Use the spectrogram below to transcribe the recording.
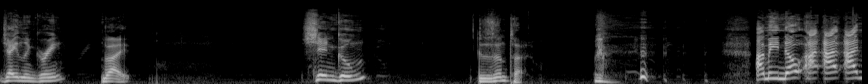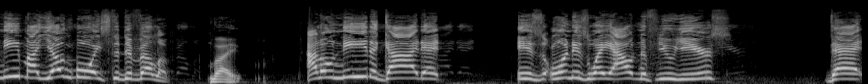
Jalen Green, Right. Sengun. Gesundheit. I mean, no, I, I I need my young boys to develop. Right. I don't need a guy that is on his way out in a few years that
